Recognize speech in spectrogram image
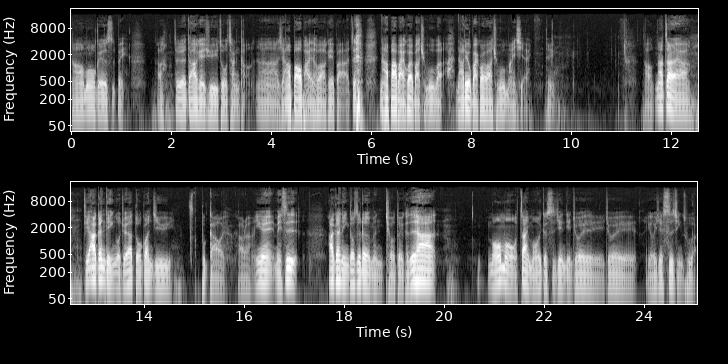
然后摩洛哥二十倍。啊，这个大家可以去做参考。那想要包牌的话，可以把这拿八百块把全部把拿六百块把全部买起来。对，好，那再来啊，其实阿根廷我觉得夺冠几率不高诶。好了，因为每次阿根廷都是热门球队，可是他某某在某一个时间点就会就会有一些事情出来。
